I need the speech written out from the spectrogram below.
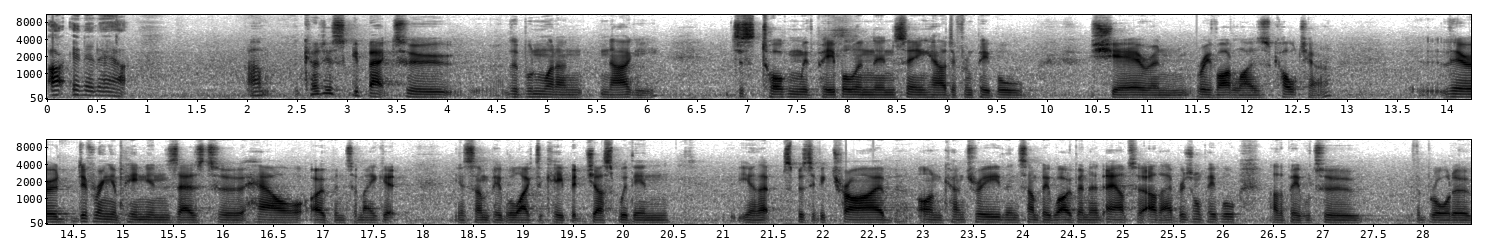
uh, in and out. Um, can I just get back to the Boonwurrung Ngargee? Just talking with people and then seeing how different people share and revitalise culture there are differing opinions as to how open to make it. You know, some people like to keep it just within you know that specific tribe on country. Then some people open it out to other Aboriginal people, other people to the broader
